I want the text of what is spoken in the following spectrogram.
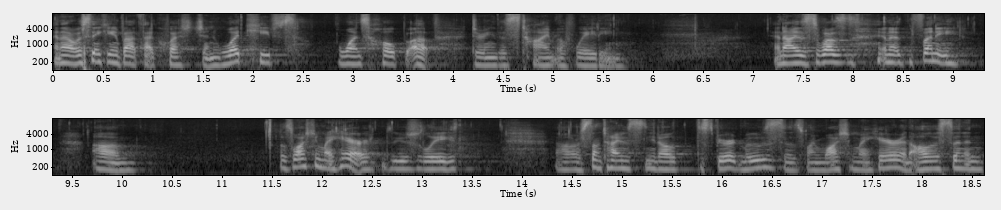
and I was thinking about that question what keeps one's hope up during this time of waiting? And I was, in a funny, um, I was washing my hair. Usually, uh, or sometimes, you know, the Spirit moves as I'm washing my hair, and all of a sudden,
